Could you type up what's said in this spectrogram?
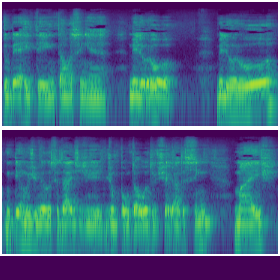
do BRT. Então assim, é melhorou melhorou em termos de velocidade de, de um ponto a outro de chegada sim, mas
